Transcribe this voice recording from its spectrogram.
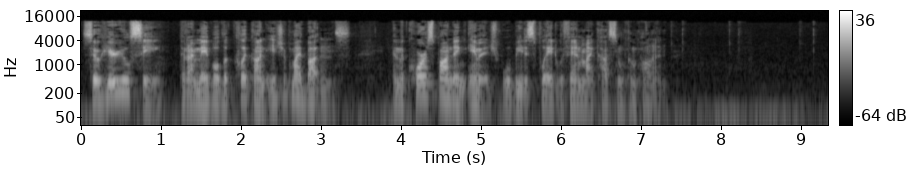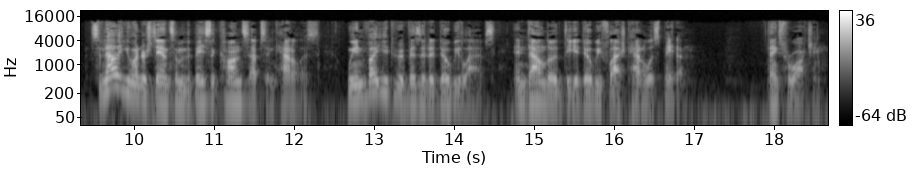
So here you'll see that I'm able to click on each of my buttons and the corresponding image will be displayed within my custom component. So now that you understand some of the basic concepts in Catalyst, we invite you to visit Adobe Labs and download the Adobe Flash Catalyst Beta. Thanks for watching.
